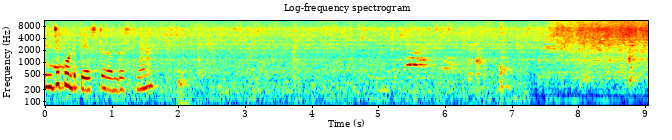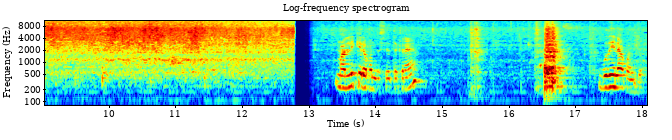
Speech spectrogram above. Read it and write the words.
இஞ்சி பூண்டு பேஸ்ட்டு ரெண்டு ஸ்பூன் மல்லிக்கீரை கொஞ்சம் சேர்த்துக்கிறேன். புதினா கொஞ்சம்.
